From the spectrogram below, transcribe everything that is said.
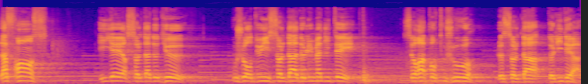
La France, hier soldat de Dieu, aujourd'hui soldat de l'humanité, sera pour toujours le soldat de l'idéal.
